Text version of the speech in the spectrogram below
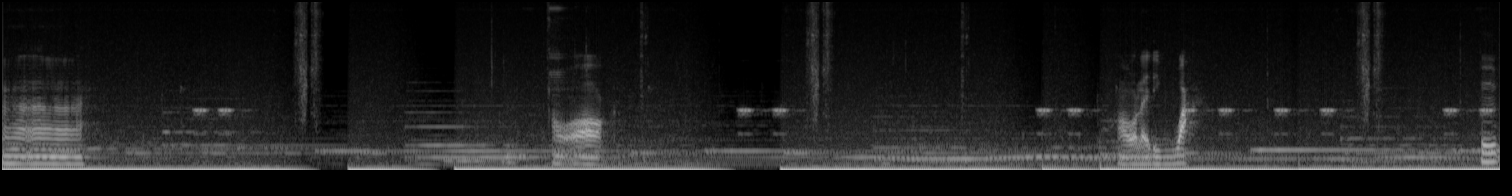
อ่าเอาออก เอาอะไรดีวะปึ๊บ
